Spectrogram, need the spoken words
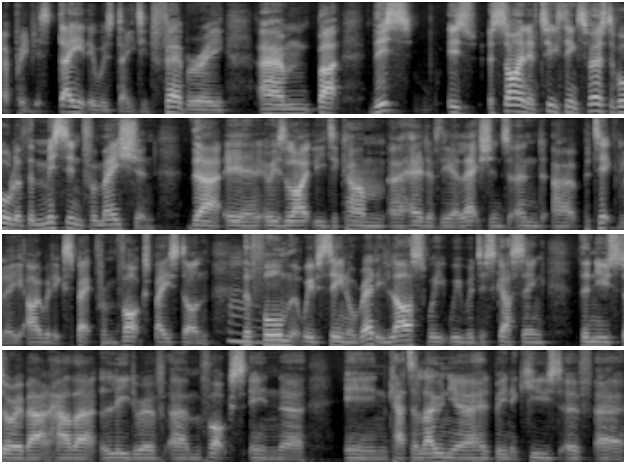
a previous date it was dated february um, but this is a sign of two things. First of all, of the misinformation that is likely to come ahead of the elections, and uh, particularly, I would expect from Vox based on mm. the form that we've seen already. Last week, we were discussing the news story about how that leader of um, Vox in uh, in Catalonia had been accused of. Uh,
